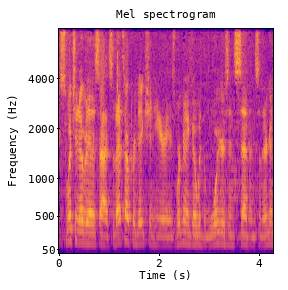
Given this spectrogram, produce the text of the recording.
switching over to the other side. So that's our prediction here. Is we're going to go with the Warriors in seven. So they're going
